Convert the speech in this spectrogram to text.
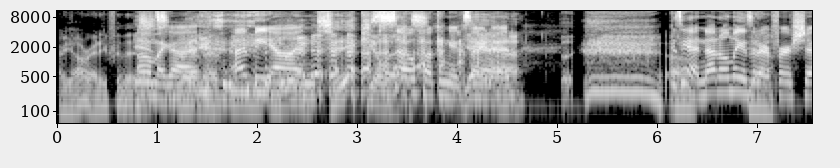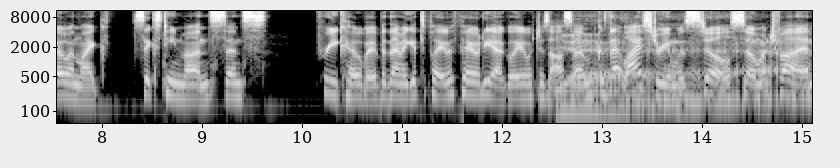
are y'all ready for this? Oh my God. be I'm beyond ridiculous. so fucking excited. Yeah. Because, yeah, not only is it yeah. our first show in like 16 months since pre COVID, but then we get to play with Peyote Ugly, which is awesome. Because that live stream was still so much fun.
